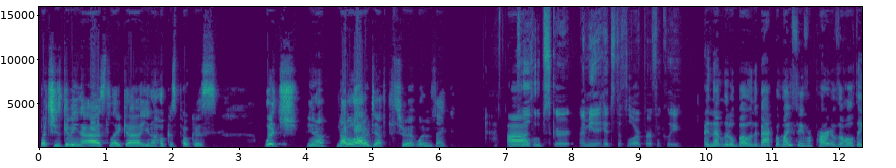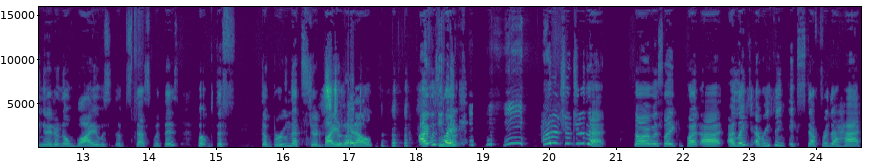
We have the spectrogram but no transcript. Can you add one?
But she's giving us like uh, you know hocus pocus, which you know not a lot of depth to it. What do you think? Uh, Cool hoop skirt. I mean, it hits the floor perfectly. and that little bow in the back. But my favorite part of the whole thing, and I don't know why I was obsessed with this, but the the broom that stood by Stood itself, I was like, "How did you do that?" So I was like, but uh, I liked everything except for the hat.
